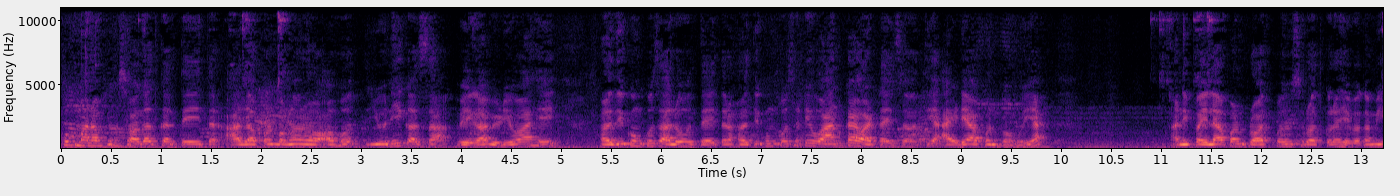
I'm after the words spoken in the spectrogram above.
खूप मनापासून स्वागत करते. तर आज आपण बघणार आहोत युनिक असा वेगळा व्हिडिओ आहे. हळदी कुंकू चालू होत आहे तर हळदी कुंकूसाठी वाण काय वाटायचं? ती आयडिया आपण बघूया. आणि पहिला आपण ब्रॉचपासून सुरुवात करूया. हे बघा मी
